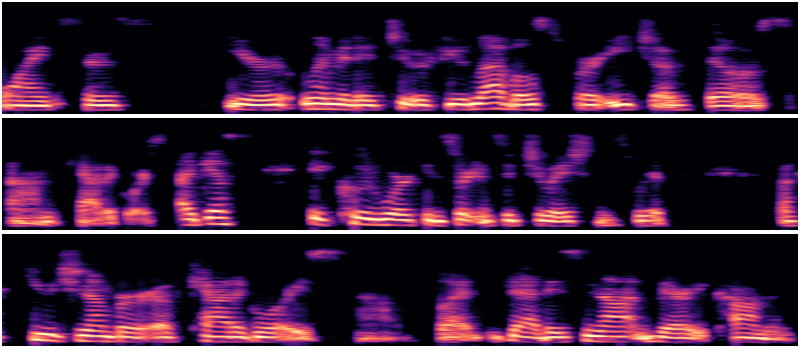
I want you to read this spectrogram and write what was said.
points since you're limited to a few levels for each of those um, categories. I guess it could work in certain situations with a huge number of categories, uh, but that is not very common.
